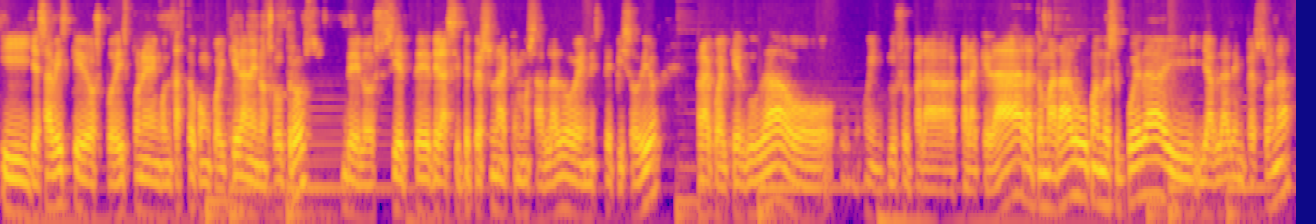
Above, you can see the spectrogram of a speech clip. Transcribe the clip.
Y ya sabéis que os podéis poner en contacto con cualquiera de nosotros, de, los siete, de las siete personas que hemos hablado en este episodio, para cualquier duda o, incluso para, quedar, a tomar algo cuando se pueda y, hablar en persona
